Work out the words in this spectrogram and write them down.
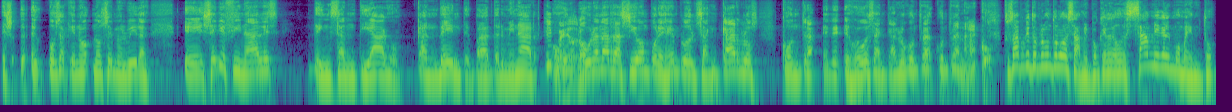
eso, eh, cosas que no, no se me olvidan Eh, series finales en Santiago candente para terminar Y O una, Pedro. o una narración por ejemplo del San Carlos contra el, el juego de San Carlos contra, contra Naco ¿Tú sabes por qué te pregunto lo de Sammy? Porque lo de Sammy en el momento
